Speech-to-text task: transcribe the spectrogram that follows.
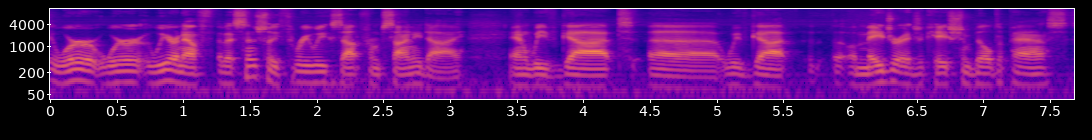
we're we're we are now essentially three weeks out from sine die, and we've got uh, we've got a major education bill to pass.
